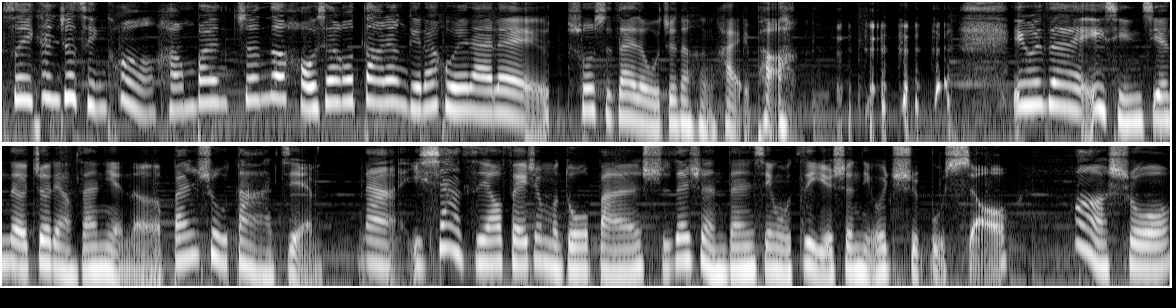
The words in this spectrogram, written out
所以看这情况，航班真的好像要大量给他回来嘞。说实在的，我真的很害怕，因为在疫情间的这两三年呢，班数大减，那一下子要飞这么多班，实在是很担心我自己的身体会吃不消。话说，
